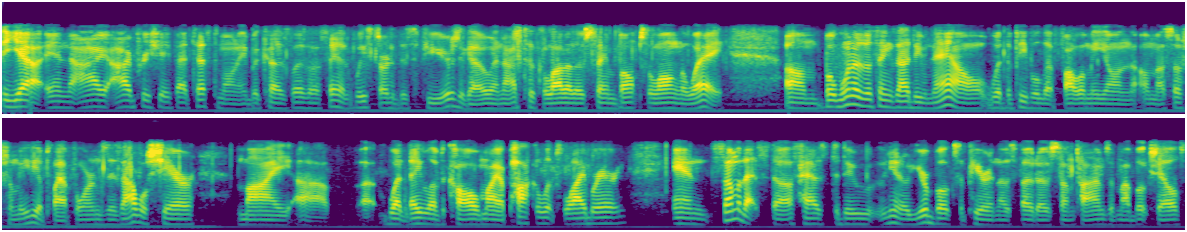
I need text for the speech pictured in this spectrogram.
Yeah, and I I appreciate that testimony because as I said, we started this a few years ago, and I took a lot of those same bumps along the way. Um, but one of the things I do now with the people that follow me on on my social media platforms is I will share my uh, uh, what they love to call my apocalypse library, and some of that stuff has to do you know your books appear in those photos sometimes of my bookshelves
